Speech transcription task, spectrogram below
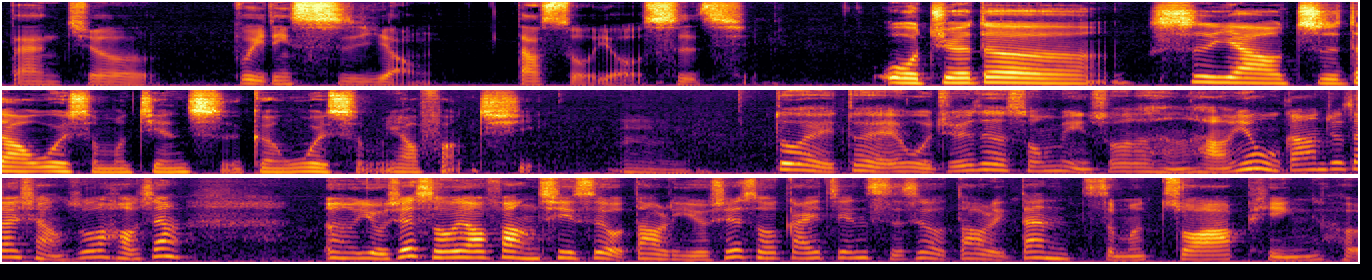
但就不一定适用到所有事情。我觉得是要知道为什么坚持，跟为什么要放弃。嗯。对对，我觉得松饼说的很好，因为我刚刚就在想说，好像，嗯、有些时候要放弃是有道理，有些时候该坚持是有道理，但怎么抓平衡？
